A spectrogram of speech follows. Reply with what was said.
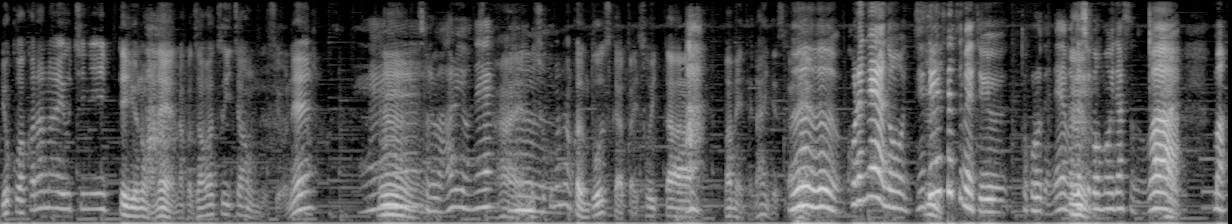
よくわからないうちにっていうのがね、なんかざわついちゃうんですよね。ねうんそれはあるよね。はい。うん職場なんかでもどうですか？やっぱりそういったあ場面ってないですかうね。んうん。これね、あの、事前説明というところでね、ん私が思い出すのは、はま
